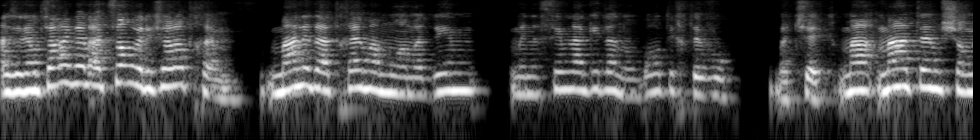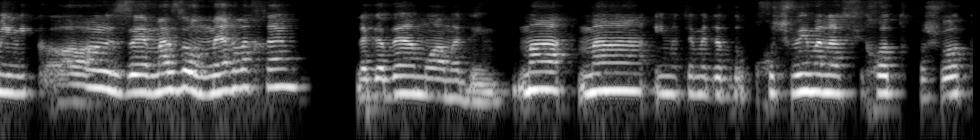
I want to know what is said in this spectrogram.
אז אני רוצה רגע לעצור ולשאול אתכם, מה לדעתכם המועמדים מנסים להגיד לנו? בואו תכתבו בצ'אט. מה, מה אתם שומעים מכל זה, מה זה אומר לכם לגבי המועמדים? מה, מה אם אתם מדבר, חושבים על השיחות, חושבות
